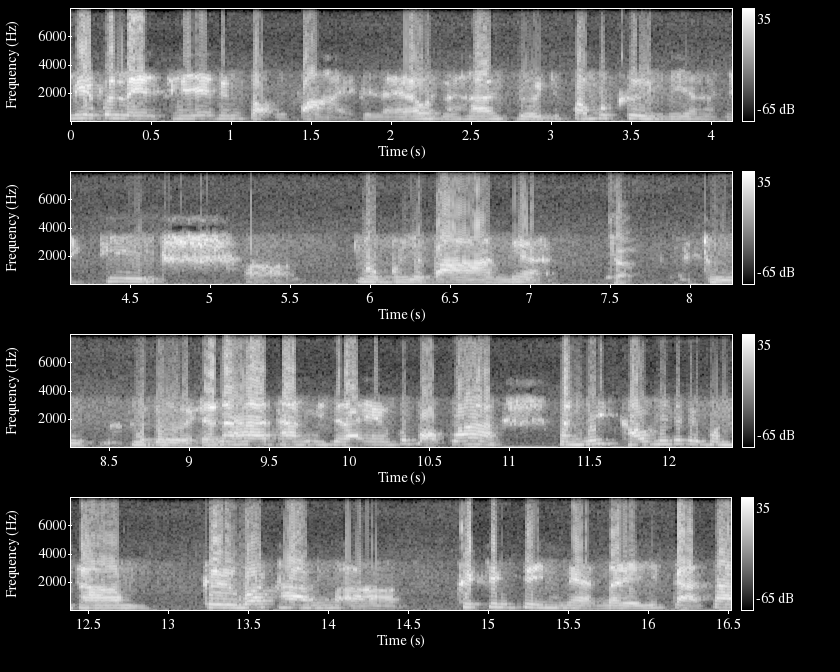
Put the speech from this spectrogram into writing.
เรียกว่าเละเทะทั้งสองฝ่ายไปแล้วนะคะ โดยเฉพาะเมื่อคืนนี้ค่ะอย่างที่เอ่อโรงพยาบาลเนี่ยครับถูกระเบิดนะคะทางอิสราเอลก็บอกว่า มันไม่เขาไม่ได้เป็นคนทำคือว่าทางอ่าคือจริง ๆ เนี่ยในกาซา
